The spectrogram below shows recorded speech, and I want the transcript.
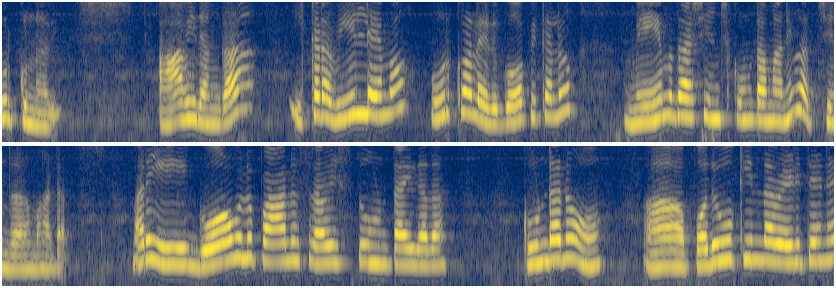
ఊరుకున్నది. ఆ విధంగా ఇక్కడ వీళ్ళేమో ఊరుకోలేదు. గోపికలు మేము దర్శించుకుంటామని వచ్చిండ్రు అనమాట మరి గోవులు పాలు స్రవిస్తూ ఉంటాయి కదా. కుండను పొదువు కింద పెడితేనే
